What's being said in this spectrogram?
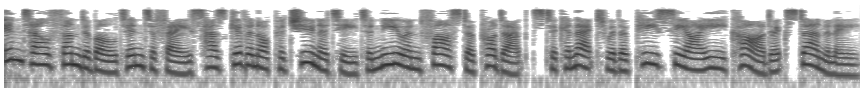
Intel Thunderbolt interface has given opportunity to new and faster products to connect with a PCIe card externally.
